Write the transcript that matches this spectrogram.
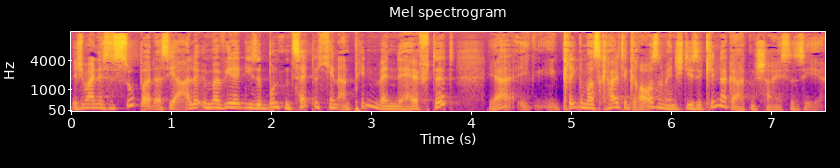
Ich meine, es ist super, dass ihr alle immer wieder diese bunten Zettelchen an Pinnwände heftet. Ja, ich kriege immer das kalte Grausen, wenn ich diese Kindergartenscheiße sehe.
